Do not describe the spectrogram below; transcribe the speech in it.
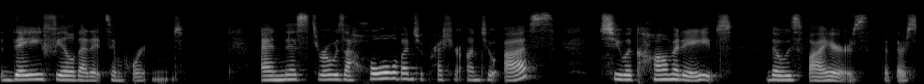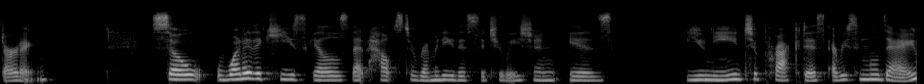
they feel that it's important. And this throws a whole bunch of pressure onto us to accommodate those fires that they're starting. So, one of the key skills that helps to remedy this situation is you need to practice every single day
